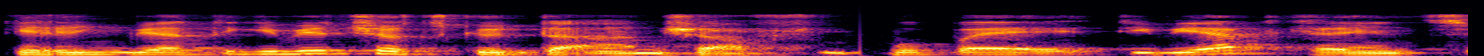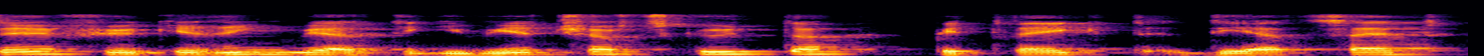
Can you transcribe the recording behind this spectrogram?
geringwertige Wirtschaftsgüter anschaffen, wobei die Wertgrenze für geringwertige Wirtschaftsgüter beträgt derzeit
